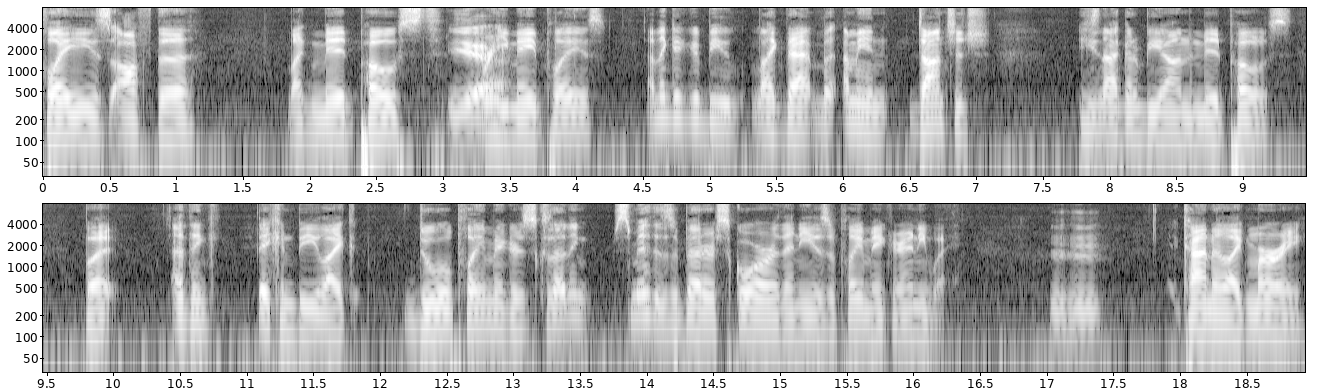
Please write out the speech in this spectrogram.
plays off the like mid post yeah. where he made plays. I think it could be like that, but I mean, Doncic, he's not going to be on the mid post, but I think they can be like dual playmakers because I think Smith is a better scorer than he is a playmaker anyway. Mm-hmm. Kind of like Murray,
